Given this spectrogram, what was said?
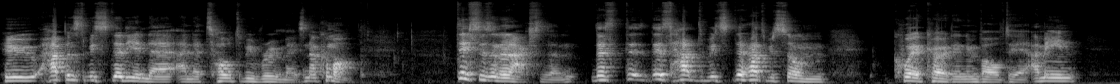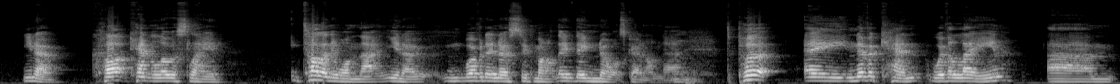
who happens to be studying there and they're told to be roommates. Now, come on. This isn't an accident. This, this, this had to be, there had to be some queer coding involved here. I mean, you know, Clark Kent and Lois Lane, tell anyone that, you know, whether they know Superman or not, they, they know what's going on there. Mm. To put a Never Kent with a Lane, um,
